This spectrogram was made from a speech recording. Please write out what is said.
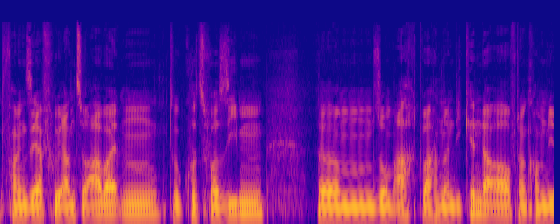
fange sehr früh an zu arbeiten, so kurz vor sieben. Ähm, so um acht wachen dann die Kinder auf, dann kommen die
